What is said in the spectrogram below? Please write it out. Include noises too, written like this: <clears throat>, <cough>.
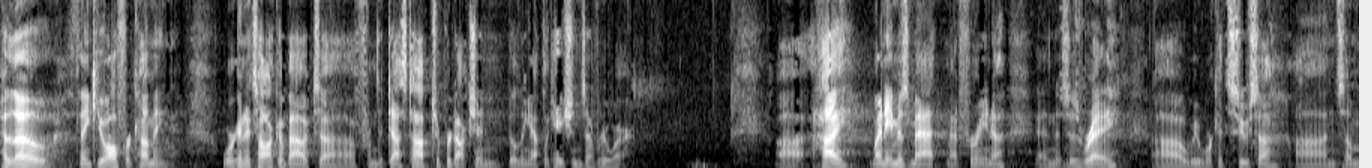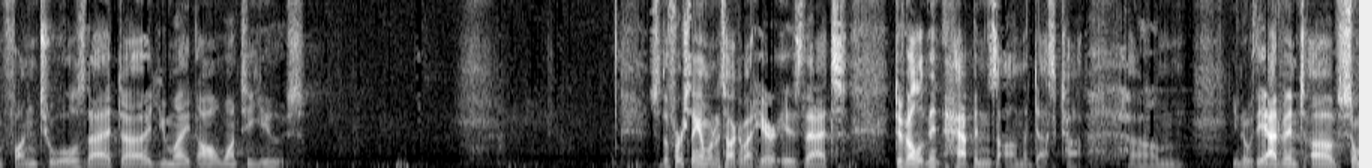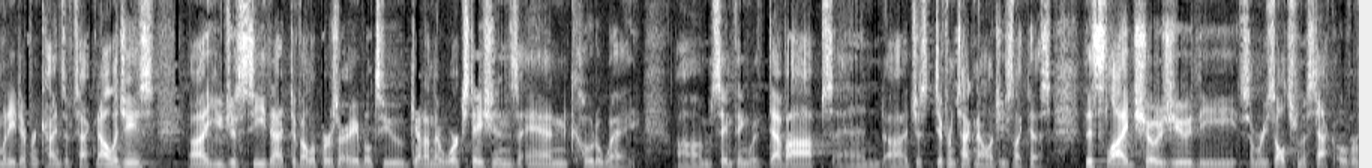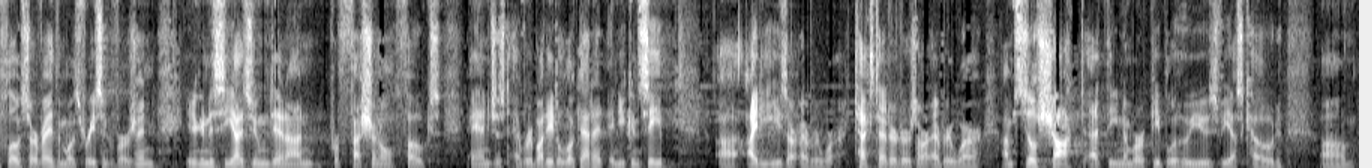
Hello, thank you all for coming. We're going to talk about uh, from the desktop to production, building applications everywhere. Uh, hi, my name is Matt, Matt Farina, and this is Rey. Uh, we work at SUSE on some fun tools that uh, you might all want to use. So the first thing I want to talk about here is that development happens on the desktop. Um, you know, with the advent of so many different kinds of technologies, uh, you just see that developers are able to get on their workstations and code away. Um, same thing with DevOps and uh, just different technologies like this. This slide shows you the some results from the Stack Overflow survey, the most recent version. You're going to see I zoomed in on professional folks and just everybody to look at it, and you can see uh, IDEs are everywhere. Text editors are everywhere. I'm still shocked at the number of people who use VS Code, um,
